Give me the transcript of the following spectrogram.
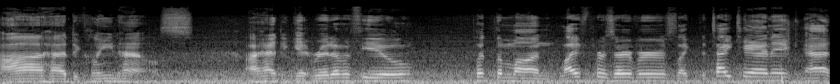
I had to clean house. I had to get rid of a few put them on life preservers like the Titanic at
